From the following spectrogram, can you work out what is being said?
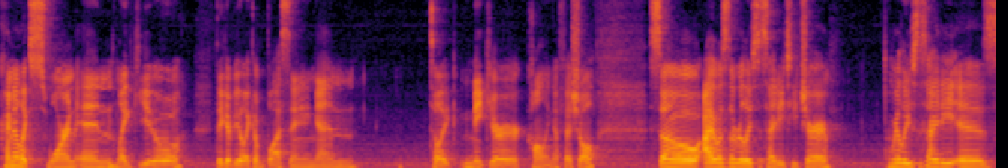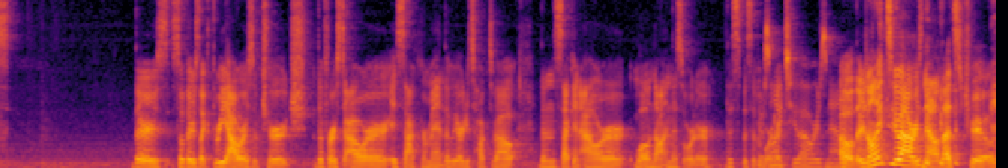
kind of like sworn in like you they give you like a blessing and to like make your calling official so i was the relief society teacher relief society is there's so there's like three hours of church. The first hour is sacrament that we already talked about. Then the second hour, well, not in this order, this specific there's order. There's only two hours now. Oh, there's only two hours now. That's true.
